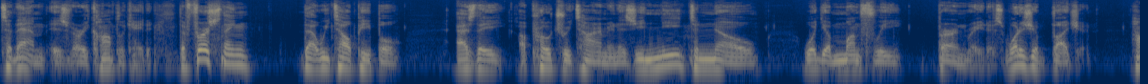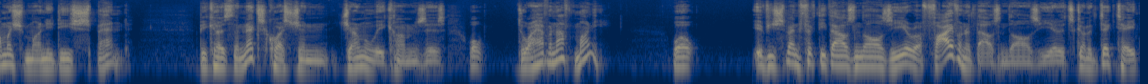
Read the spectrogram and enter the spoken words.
to them is very complicated. The first thing that we tell people as they approach retirement is you need to know what your monthly burn rate is. What is your budget? How much money do you spend? Because the next question generally comes is, well, do I have enough money? Well, if you spend $50,000 a year or $500,000 a year, it's going to dictate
